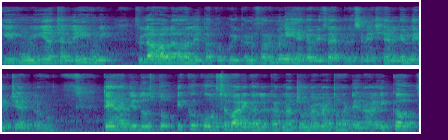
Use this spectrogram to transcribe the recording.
ਕੀ ਹੋਣੀ ਆ ਜਾਂ ਨਹੀਂ ਹੋਣੀ। ਫਿਲਹਾਲ ਹਾਲੇ ਤੱਕ ਕੋਈ ਕਨਫਰਮ ਨਹੀਂ ਹੈਗਾ ਵੀ ਸਾਈਪਰਸ ਨੇ ਸ਼ੈਂਗਨ ਦੇ ਵਿੱਚ ਐਂਟਰ ਹੋਣ। ਤੇ ਹਾਂਜੀ ਦੋਸਤੋ, ਇੱਕ ਕੋਰਸ ਬਾਰੇ ਗੱਲ ਕਰਨਾ ਚਾਹੁੰਦਾ ਮੈਂ ਤੁਹਾਡੇ ਨਾਲ। ਇੱਕ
